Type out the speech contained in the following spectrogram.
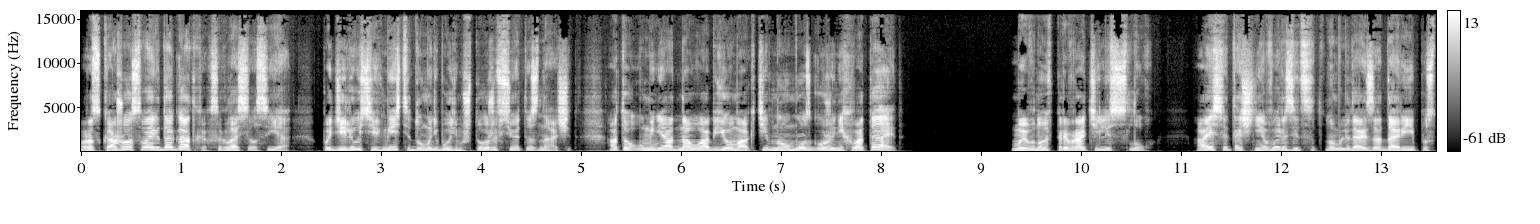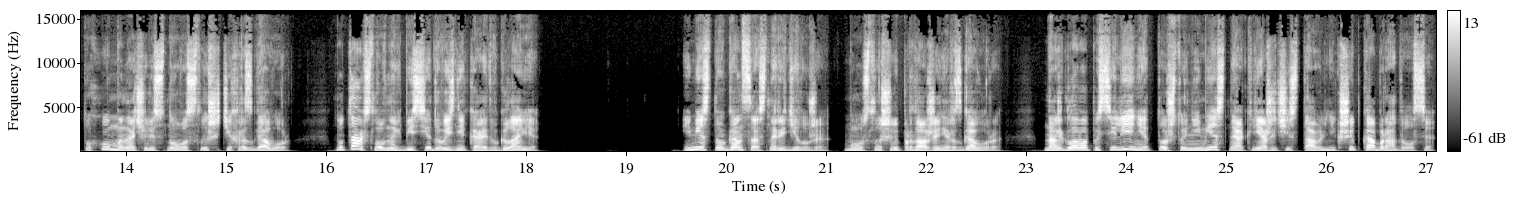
«Расскажу о своих догадках», — согласился я. «Поделюсь и вместе думать будем, что же все это значит. А то у меня одного объема активного мозга уже не хватает». Мы вновь превратились в слух. А если точнее выразиться, то, наблюдая за Дарьей и пастухом, мы начали снова слышать их разговор. Ну так, словно их беседа возникает в голове. И местного гонца снарядил уже. Мы услышали продолжение разговора. Наш глава поселения, тот, что не местный, а княжичий ставленник, шибко обрадовался.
